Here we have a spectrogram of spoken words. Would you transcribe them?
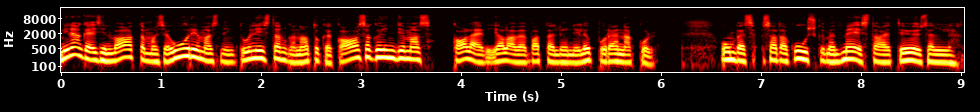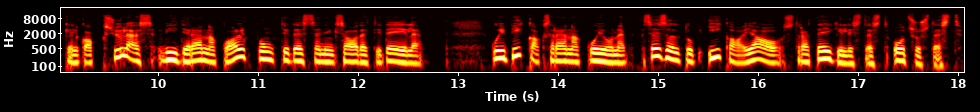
mina käisin vaatamas ja uurimas ning tunnistan ka natuke kaasa kõndimas Kalevi jalaväepataljoni lõpurännakul umbes sada kuuskümmend meest aeti öösel kell kaks üles, viidi rännaku algpunktidesse ning saadeti teele. kui pikaks rännak kujuneb, see sõltub iga jao strateegilistest otsustest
